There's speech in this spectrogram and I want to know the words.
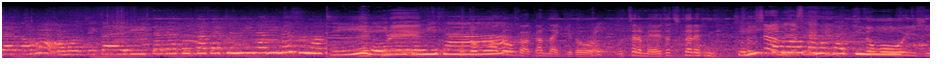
らの方お持ち帰りいただく形になりますので、レえこれイ組子さん。供はどうかわかんないけどうちらめっちゃ疲れるね。ちびっこのお友達。人も多いし。二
